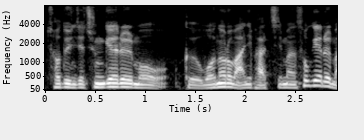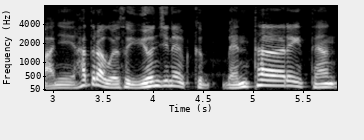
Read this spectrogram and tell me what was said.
저도 이제 중계를 뭐 그 원어로 많이 봤지만 소개를 많이 하더라고요. 그래서 유현진의 그 멘탈에 대한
